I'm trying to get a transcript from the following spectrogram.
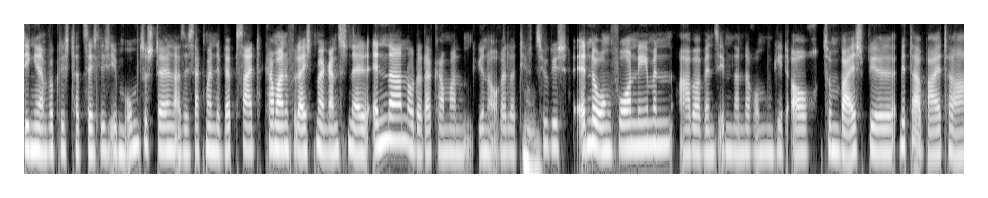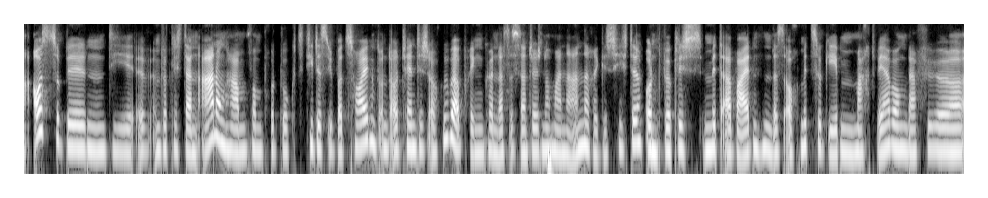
Dinge wirklich tatsächlich eben umzustellen? Also ich sag mal, eine Website kann man vielleicht mal ganz schnell ändern oder da kann man genau relativ mhm. zügig Änderungen vornehmen. Aber wenn es eben dann darum geht, auch zum Beispiel Mitarbeiter auszubilden, die äh, wirklich dann Ahnung haben vom Produkt, die das überzeugend und authentisch auch rüberbringen können, das ist natürlich nochmal eine andere Geschichte und wirklich mit Mitarbeitenden das auch mitzugeben, macht Werbung dafür,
